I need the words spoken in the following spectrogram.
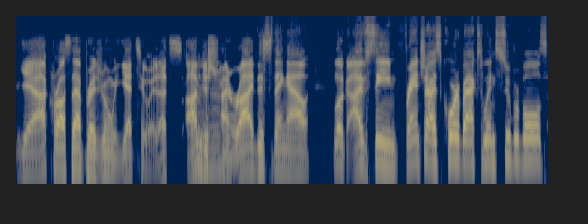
Yeah, I'll cross that bridge when we get to it. That's I'm just Mhm. trying to ride this thing out. Look, I've seen franchise quarterbacks win Super Bowls.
